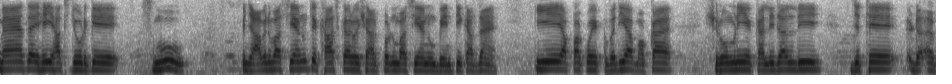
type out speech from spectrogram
ਮੈਂ ਤਾਂ ਇਹੀ ਹੱਥ ਜੋੜ ਕੇ ਸਮੂਹ ਪੰਜਾਬ ਨਿਵਾਸੀਆਂ ਨੂੰ ਤੇ ਖਾਸ ਕਰ ਹੁਸ਼ਿਆਰਪੁਰ ਨਿਵਾਸੀਆਂ ਨੂੰ ਬੇਨਤੀ ਕਰਦਾ ਹਾਂ ਕਿ ਇਹ ਆਪਾਂ ਕੋਈ ਇੱਕ ਵਧੀਆ ਮੌਕਾ ਹੈ ਸ਼੍ਰੋਮਣੀ ਅਕਾਲੀ ਦਲ ਦੀ, ਜਿੱਥੇ ਡ-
